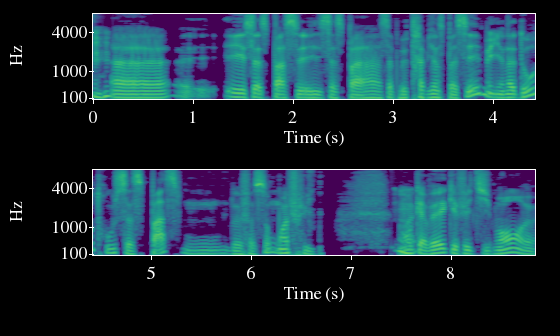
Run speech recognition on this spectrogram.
Mhm. Euh, et ça se passe, et ça se passe, ça peut très bien se passer, mais il y en a d'autres où ça se passe de façon moins fluide. Donc avec effectivement, euh,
